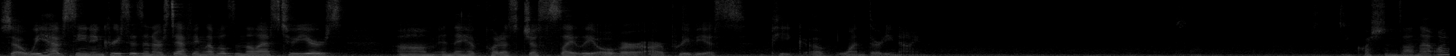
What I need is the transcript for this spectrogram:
So we have seen increases in our staffing levels in the last two years, um, and they have put us just slightly over our previous peak of one thirty-nine. Any questions on that one?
